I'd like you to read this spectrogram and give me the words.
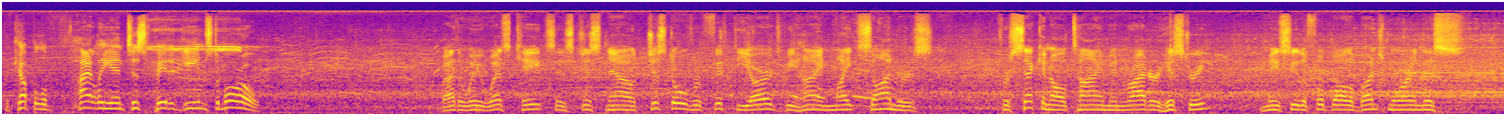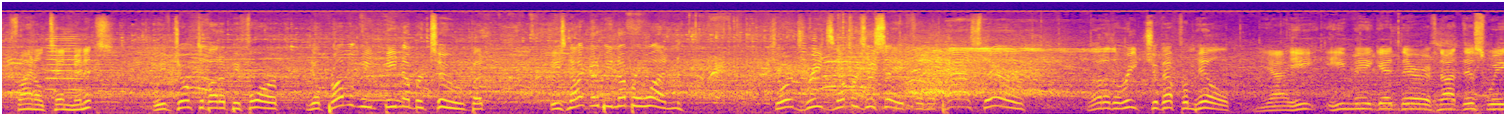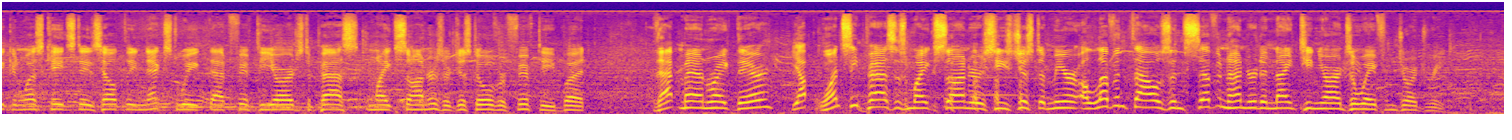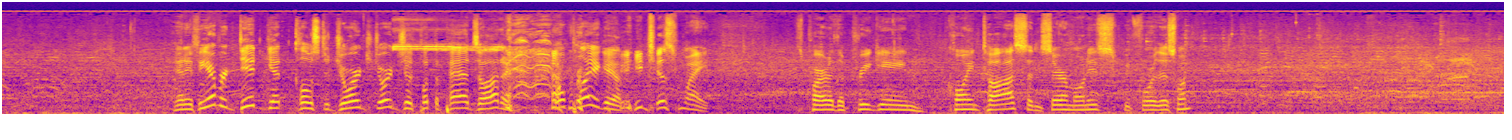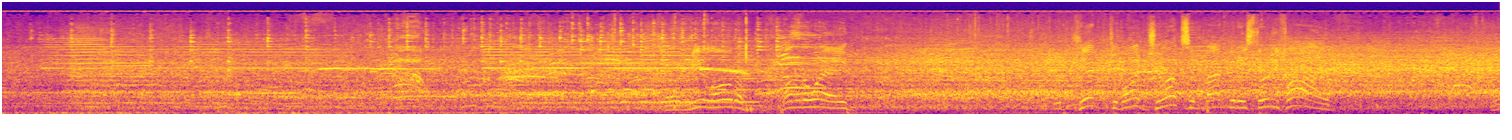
a couple of highly anticipated games tomorrow. By the way, Wes Cates is just now just over 50 yards behind Mike Saunders for second all time in Rider history. You may see the football a bunch more in this final 10 minutes. We've joked about it before. He'll probably be number two, but he's not going to be number one. George Reed's numbers are safe, and a pass there out of the reach of Efrem Hill. Yeah, he, he may get there, if not this week, and Cates stays healthy next week, that 50 yards to pass Mike Saunders, or just over 50. But that man right there, yep. once he passes Mike Saunders, he's just a mere 11,719 yards away from George Reed. And if he ever did get close to George, George just put the pads on and won't play again. he just might. It's part of the pregame coin toss and ceremonies before this one. So Milo to punt it away. Good kick, Javon Johnson back at his 35.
